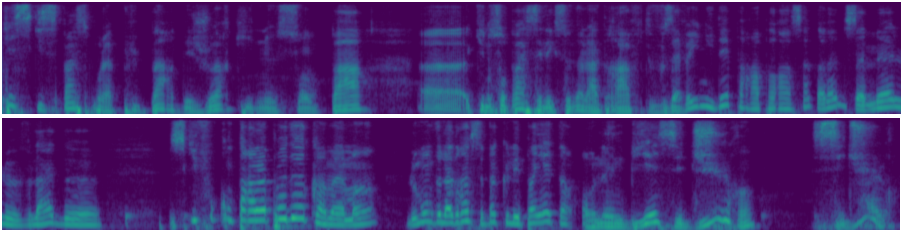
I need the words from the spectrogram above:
Qu'est-ce qui se passe pour la plupart des joueurs qui ne sont pas euh, qui ne sont pas sélectionnés à la draft Vous avez une idée par rapport à ça quand même, Samuel, Vlad euh, Parce qu'il faut qu'on parle un peu d'eux quand même. Hein. Le monde de la draft, c'est pas que les paillettes. Hein. En NBA, c'est dur. Hein. C'est dur.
